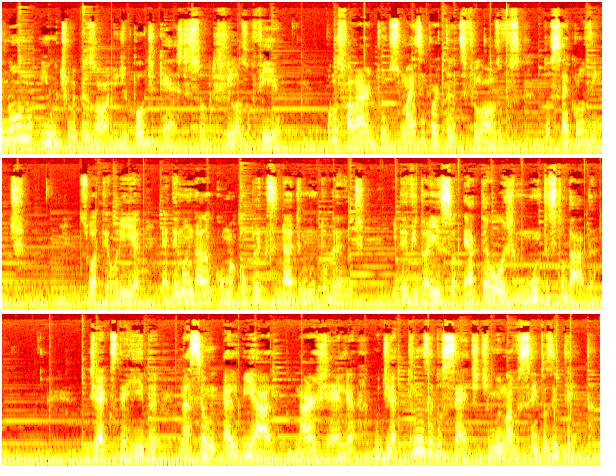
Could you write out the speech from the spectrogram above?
nono e último episódio de podcast sobre filosofia, vamos falar de um dos mais importantes filósofos do século XX. Sua teoria é demandada com uma complexidade muito grande e, devido a isso, é até hoje muito estudada. Jacques Derrida nasceu em El Bial, na Argélia, no dia 15 de 7 de 1930.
